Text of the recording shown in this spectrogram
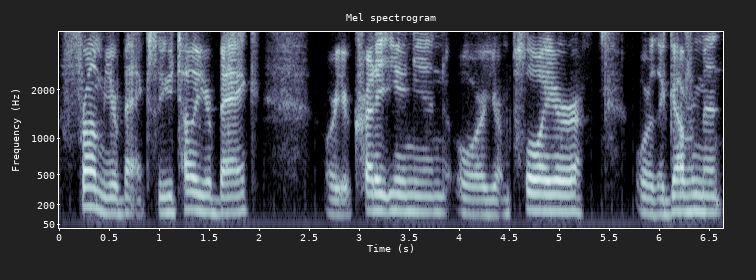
from your bank. So you tell your bank or your credit union or your employer or the government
